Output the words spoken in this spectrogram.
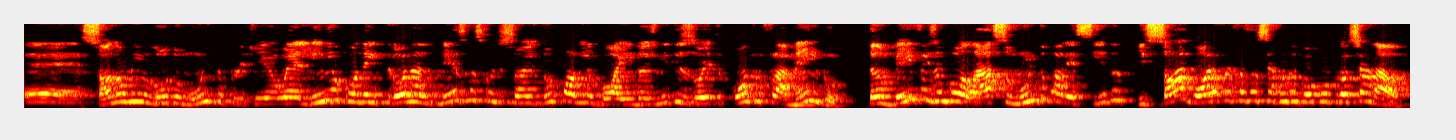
É, só não me iludo muito, porque o Elinho, quando entrou nas mesmas condições do Paulinho Boia em 2018 contra o Flamengo, também fez um golaço muito parecido e só agora foi fazer o segundo gol com o profissional.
